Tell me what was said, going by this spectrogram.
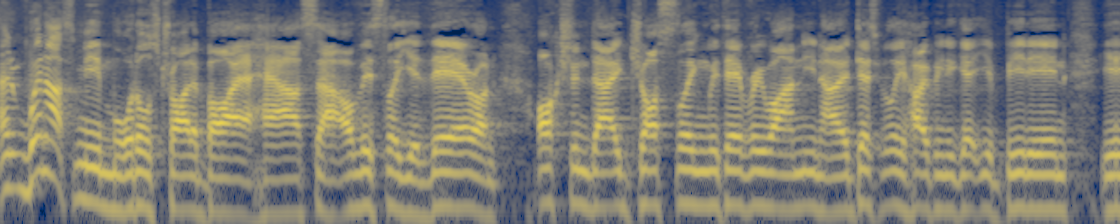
and when us mere mortals try to buy a house, uh, obviously you're there on auction day, jostling with everyone, you know, desperately hoping to get your bid in. You-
